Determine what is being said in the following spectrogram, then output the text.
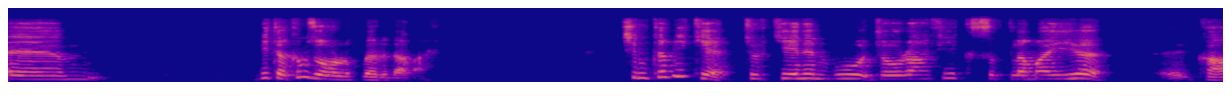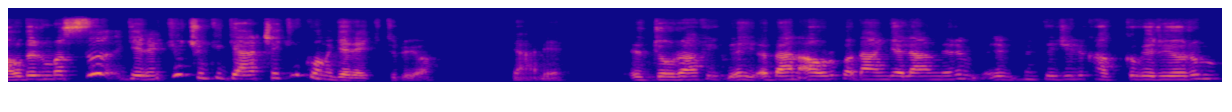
e, bir takım zorlukları da var. Şimdi tabii ki Türkiye'nin bu coğrafi kısıtlamayı e, kaldırması gerekiyor çünkü gerçeklik onu gerektiriyor. Yani e, coğrafi e, ben Avrupa'dan gelenlerim e, mültecilik hakkı veriyorum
